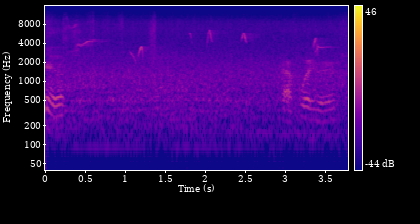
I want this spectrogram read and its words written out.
Okay, that's halfway there.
